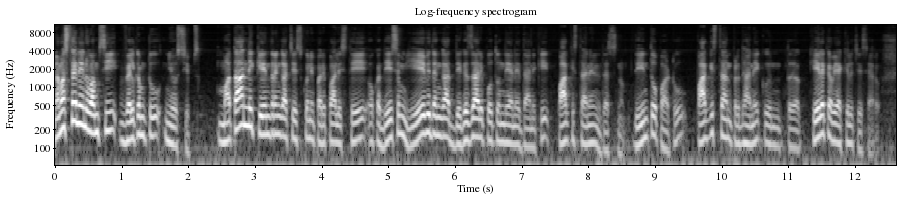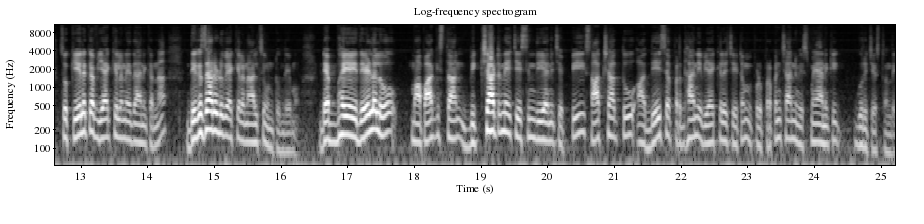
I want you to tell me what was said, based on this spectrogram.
నమస్తే నేను Vamshi. Welcome to news chips. మతాన్ని కేంద్రంగా చేసుకుని పరిపాలిస్తే ఒక దేశం ఏ విధంగా దిగజారిపోతుంది అనే దానికి పాకిస్తానే నిదర్శనం. దీంతో పాటు పాకిస్తాన్ ప్రధాని కొంత కీలక వ్యాఖ్యలు చేశారు. సో కీలక వ్యాఖ్యలు అనే దానికన్నా దిగజారుడు వ్యాఖ్యలు అనాల్సి ఉంటుందేమో. డెబ్బై ఐదేళ్ళలో మా పాకిస్తాన్ భిక్షాటనే చేసింది అని చెప్పి సాక్షాత్తు ఆ దేశ ప్రధాని వ్యాఖ్యలు చేయటం ఇప్పుడు ప్రపంచాన్ని విస్మయానికి గురి చేస్తుంది.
